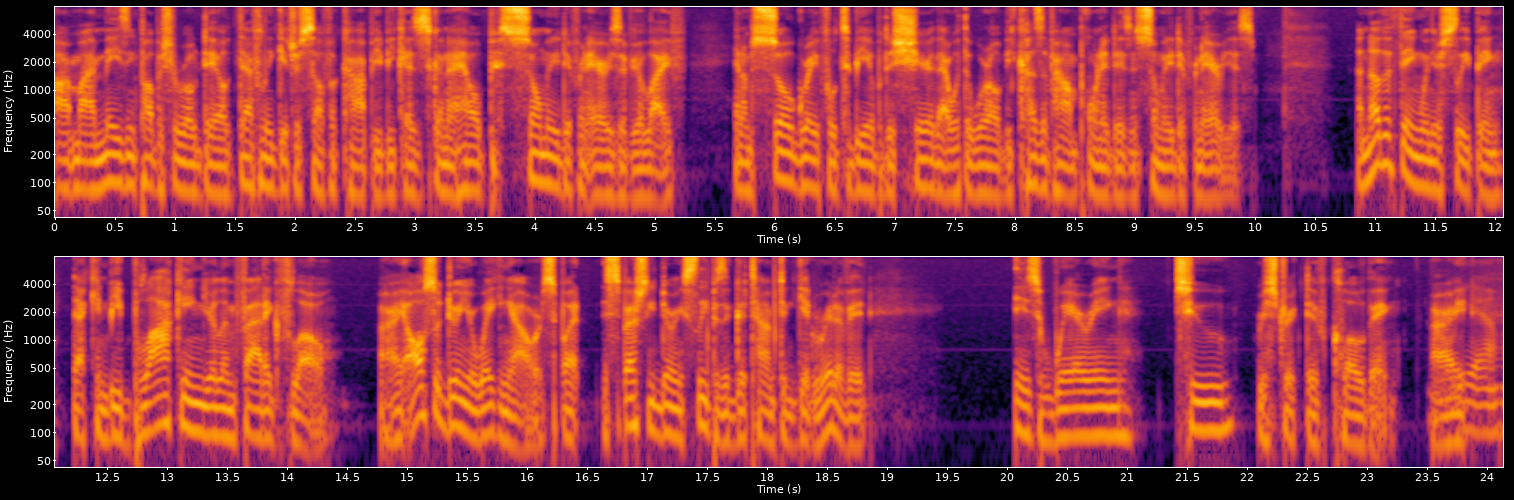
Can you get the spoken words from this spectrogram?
uh, my amazing publisher Rodale, definitely get yourself a copy because it's going to help so many different areas of your life. And I'm so grateful to be able to share that with the world because of how important it is in so many different areas. Another thing when you're sleeping that can be blocking your lymphatic flow, all right, also during your waking hours, but especially during sleep is a good time to get rid of it, is wearing too restrictive clothing. All right. yeah.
